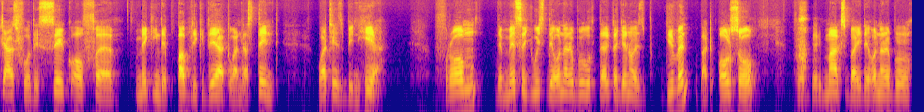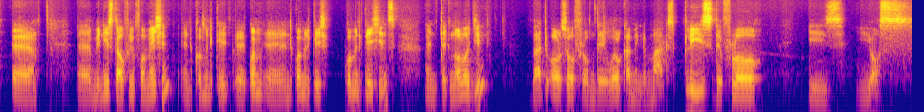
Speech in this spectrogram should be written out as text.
just for the sake of uh, making the public there to understand what has been here from the message which the Honorable Director General has given, but also from the remarks by the Honorable uh, uh, Minister of Information and, Communica- uh, com- uh, and Communication, Communications and Technology, but also from the welcoming remarks. Please, the floor is yours.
